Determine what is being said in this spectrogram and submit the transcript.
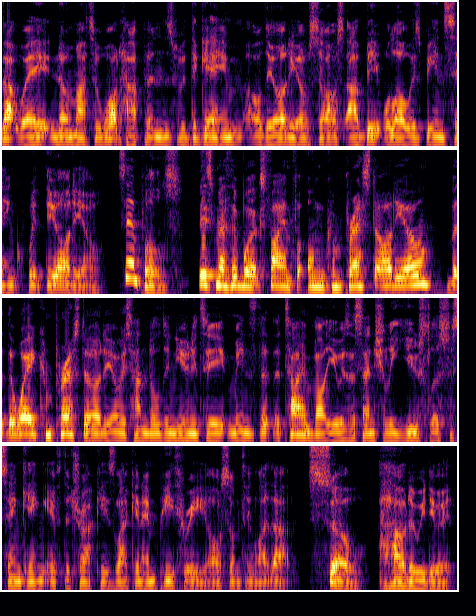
That way, no matter what happens with the game or the audio source, our beat will always be in sync with the audio. Simples. This method works fine for uncompressed audio, but the way compressed audio is handled in Unity means that the time value is essentially useless for syncing if the track is like an MP3 or something like that. So, how do we do it?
